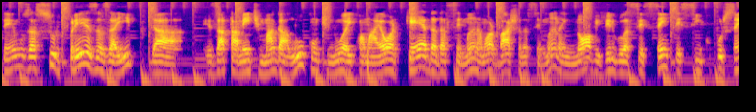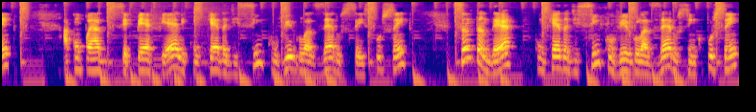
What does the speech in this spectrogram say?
temos as surpresas aí da exatamente Magalu continua aí com a maior queda da semana, a maior baixa da semana em 9,65% acompanhado de CPFL com queda de 5,06%, Santander com queda de 5,05%,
